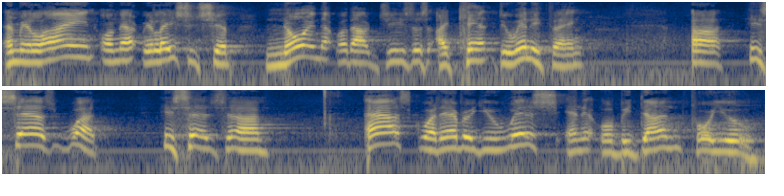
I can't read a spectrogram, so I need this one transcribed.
and relying on that relationship, knowing that without Jesus I can't do anything, uh, he says, What? He says, uh, Ask whatever you wish, and it will be done for you.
